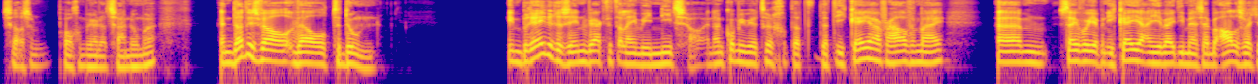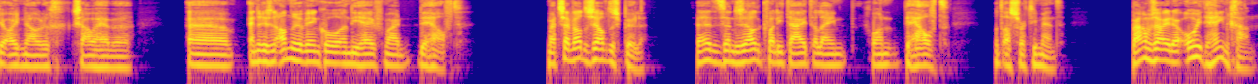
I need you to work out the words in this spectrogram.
zoals een programmeur dat zou noemen. En dat is wel, wel te doen. In bredere zin werkt het alleen weer niet zo. En dan kom je weer terug op dat, dat IKEA-verhaal van mij. Um, stel je voor, je hebt een IKEA en je weet die mensen hebben alles wat je ooit nodig zou hebben. Uh, en er is een andere winkel en die heeft maar de helft. Maar het zijn wel dezelfde spullen. Het zijn dezelfde kwaliteit, alleen gewoon de helft van het assortiment. Waarom zou je daar ooit heen gaan?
